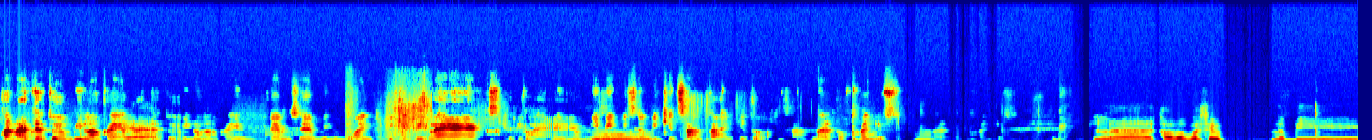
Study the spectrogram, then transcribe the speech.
Kan ada tuh yang bilang kayak Ya. minum minum kayak misalnya minum wine tuh bikin relax gitu. Minum ini bisa Hmm. bikin santai gitu. Gimana tuh kakak Hmm. Jos lah kalau gue sih lebih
